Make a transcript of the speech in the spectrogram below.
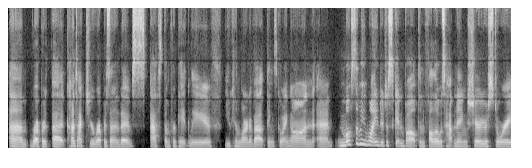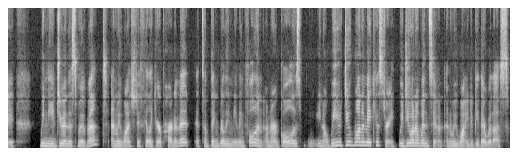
um, rep- uh, contact your representatives, ask them for paid leave. You can learn about things going on. And mostly, we want you to just get involved and follow what's happening, share your story. We need you in this movement and we want you to feel like you're a part of it. It's something really meaningful. And, and our goal is, you know, we do want to make history. We do want to win soon and we want you to be there with us.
